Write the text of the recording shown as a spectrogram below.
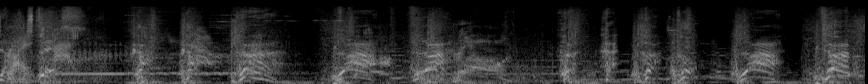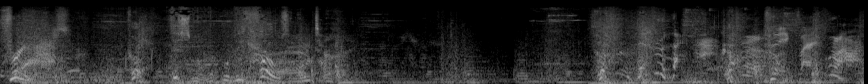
Dodge this! Freeze! This moment will be frozen in time. Cool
